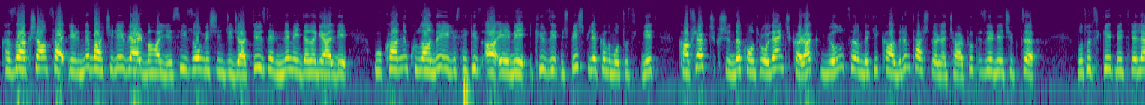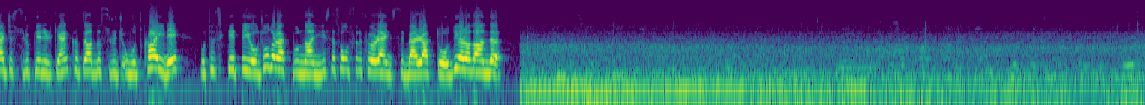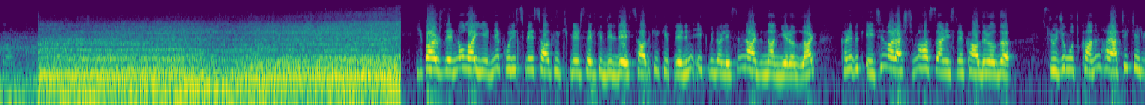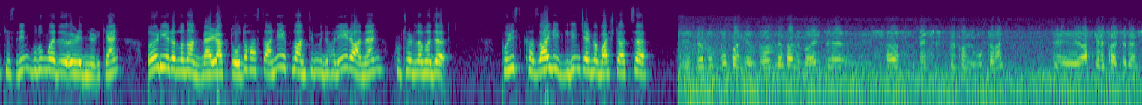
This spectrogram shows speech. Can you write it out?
Kaza akşam saatlerinde Bahçeli Evler Mahallesi 115. cadde üzerinde meydana geldi. UK'nın kullandığı 58 AM 275 plakalı motosiklet kavşak çıkışında kontrolden çıkarak yolun sağındaki kaldırım taşlarına çarpıp üzerine çıktı. Motosiklet metrelerce sürüklenirken kazada sürücü Umut K ile motosiklette yolcu olarak bulunan lise son sınıf öğrencisi Berrak Doğdu yaralandı. İhbar üzerine olay yerine polis ve sağlık ekipleri sevk edildi. Sağlık ekiplerinin ilk müdahalesinin ardından yaralılar Karabük Eğitim ve Araştırma Hastanesi'ne kaldırıldı. Sürücü Mutkan'ın hayati tehlikesinin bulunmadığı öğrenilirken ağır yaralanan Berrak Doğdu hastaneye yapılan tüm müdahaleye rağmen kurtarılamadı. Polis kazayla ilgili inceleme başlattı. Parkez. Doğru efendim. Ayrıca şahıs 540'da konulu muhtemel. E, askeri parçalar.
